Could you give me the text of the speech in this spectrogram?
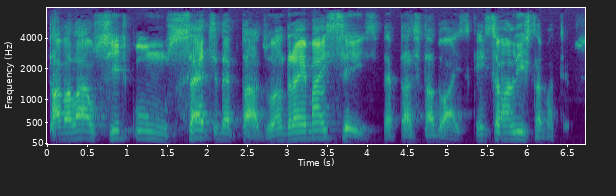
Tava lá o Cid com sete deputados, o André mais seis deputados estaduais. Quem são a lista, Matheus?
